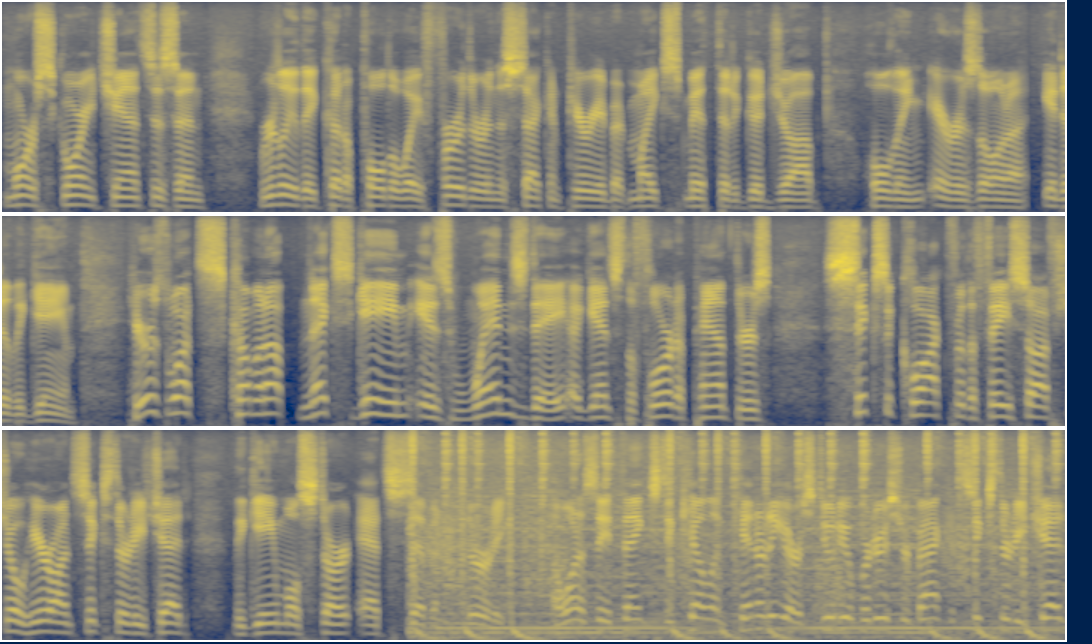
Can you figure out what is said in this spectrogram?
more scoring chances, and really they could have pulled away further in the second period. But Mike Smith did a good job holding Arizona into the game. Here's what's coming up. Next game is Wednesday against the Florida Panthers. 6 o'clock for the face-off show here on 6.30 CHED. The game will start at 7.30. I want to say thanks to Kellen Kennedy, our studio producer back at 6.30 CHED.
